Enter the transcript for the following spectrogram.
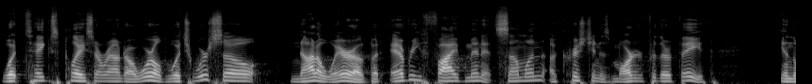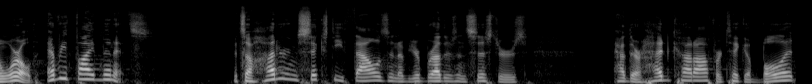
what takes place around our world, which we're so not aware of, but every five minutes, someone, a Christian, is martyred for their faith in the world. Every five minutes. It's 160,000 of your brothers and sisters have their head cut off or take a bullet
